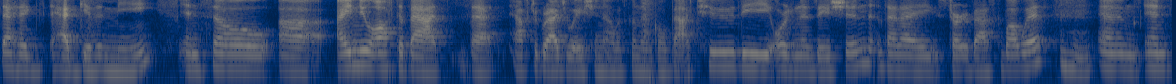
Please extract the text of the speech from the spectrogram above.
that had, had given me. And so uh, I knew off the bat that after graduation, I was going to go back to the organization that I started basketball with mm-hmm. and, and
